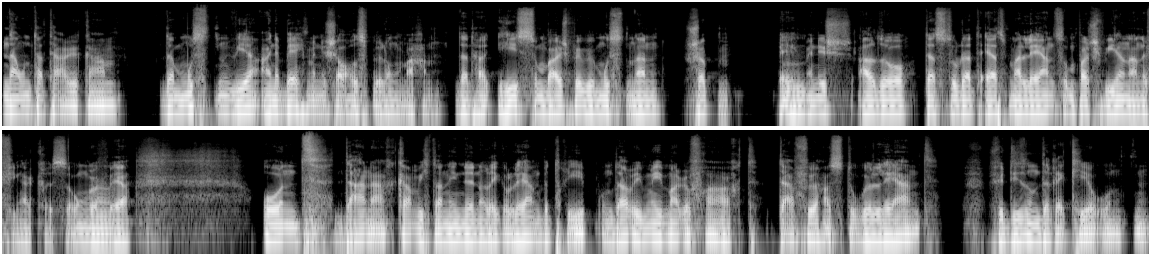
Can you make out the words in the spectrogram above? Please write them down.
nach Untertage kam, da mussten wir eine bergmännische Ausbildung machen. Das hieß zum Beispiel, wir mussten dann schöppen. Bergmännisch, mhm. also, dass du das erstmal lernst und ein paar Spielen an den Finger kriegst, so ungefähr. Ja. Und danach kam ich dann in den regulären Betrieb und da habe ich mich immer gefragt, dafür hast du gelernt, für diesen Dreck hier unten.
